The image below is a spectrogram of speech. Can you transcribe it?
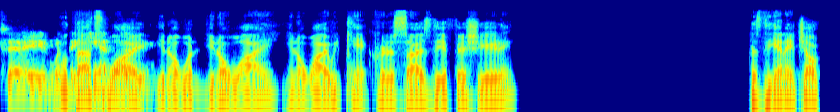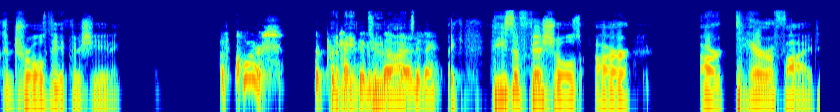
say and what well, they that's can't why say. you know when you know why you know why we can't criticize the officiating because the NHL controls the officiating. Of course, they're I mean, protected not- everything. These officials are are terrified,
